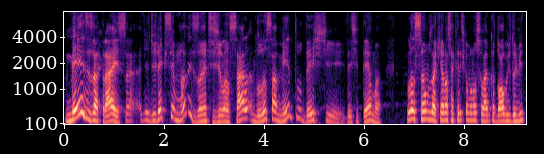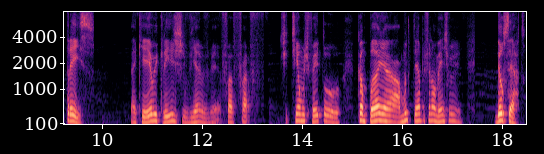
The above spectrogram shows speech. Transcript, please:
meses atrás, eh, eu diria que semanas antes de lançar do lançamento deste, deste tema, lançamos aqui a nossa crítica monossilábica do álbum de 2003, né, que eu e Cris tínhamos feito campanha há muito tempo e finalmente deu certo.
